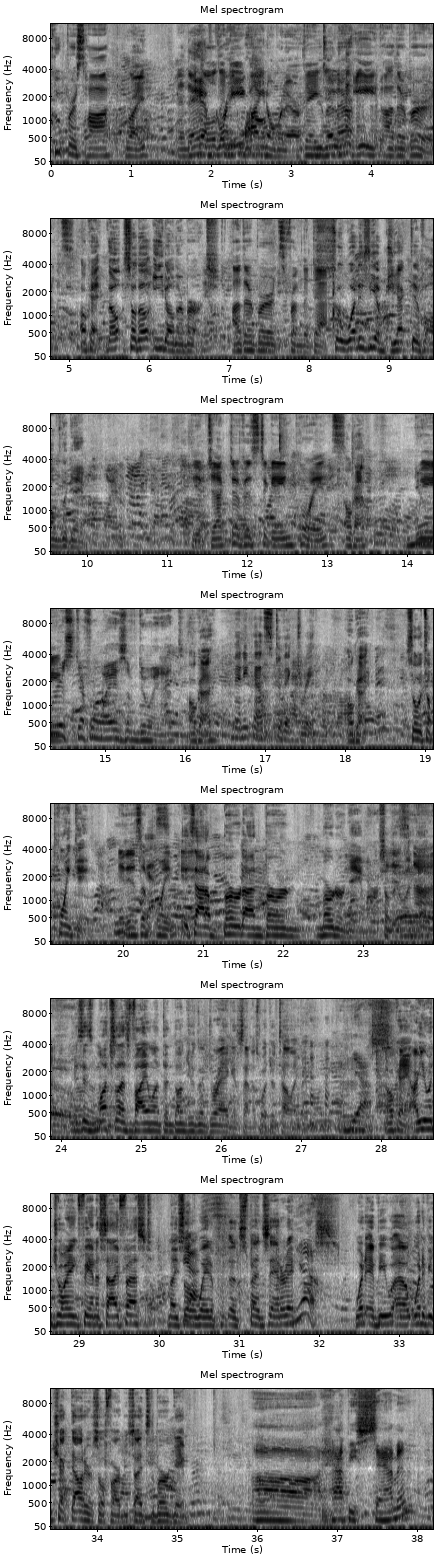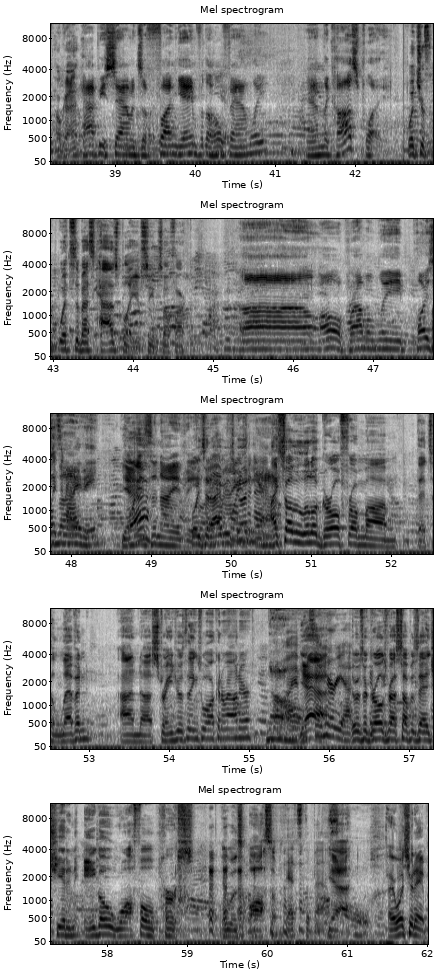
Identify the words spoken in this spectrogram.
Cooper's hawk, right, and They have golden great eagle, wine over there. They You do there? eat other birds. Okay, they'll, so they'll eat other birds. Other birds from the deck. So what is the objective of the game? The objective is to gain points. Okay. Numerous different ways of doing it. Okay. Many paths to victory. Okay. So it's a point game. It is a Yes. point game. It's not a bird on bird murder game or something It's like not. that. This is much less violent than Dungeons and Dragons, then, is what you're telling me. Yes. Okay. Are you enjoying FantaSciFest? Nice little Yes. way to uh, spend Saturday. Yes. What have you uh, What have you checked out here so far besides the bird game? Uh, Happy Salmon. Okay. Happy Salmon's a fun game for the whole family, and the cosplay. What's your What's the best cosplay you've seen so far? Uh, oh, probably Poison, Poison Ivy. Ivy. Yeah. Poison Ivy. Poison Ivy's good. Poison Ivy. I saw the little girl from um, that's 11 on uh, Stranger Things walking around here. No. I haven't Yeah, seen her yet. there was a girl dressed up as Ed. She had an Eggo waffle purse. It was awesome. That's the best. Yeah. All right, what's your name?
